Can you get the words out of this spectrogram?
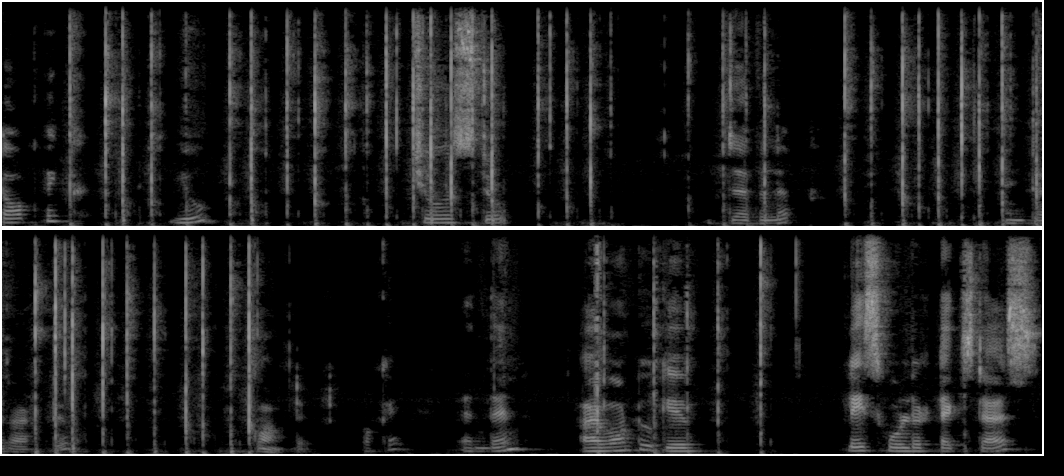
topic you chose to develop interactive content okay and then I want to give placeholder text as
